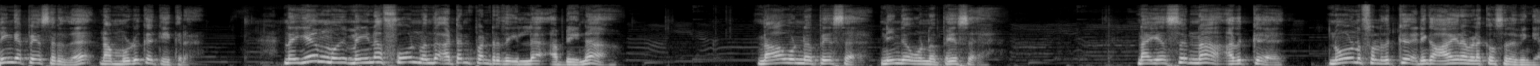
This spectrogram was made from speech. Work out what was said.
நீங்கள் பேசுகிறத நான் முழுக்க கேட்குறேன் நான் ஏன் மெயினாக ஃபோன் வந்து அட்டன் பண்ணுறது இல்லை அப்படின்னா நான் ஒன்று பேச நீங்கள் ஒன்று பேச. நான் எஸ்ன்னா அதுக்கு நோன்னு சொல்கிறதுக்கு நீங்கள் ஆயிரம் விளக்கம் சொல்லுவீங்க.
